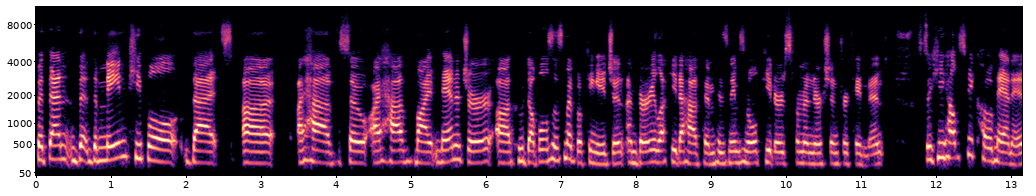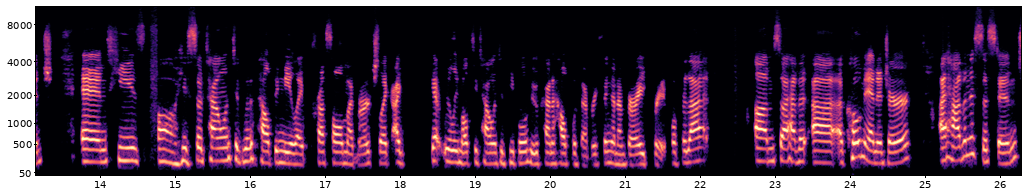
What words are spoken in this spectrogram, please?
but then the, the main people that uh, I have, so I have my manager uh, who doubles as my booking agent. I'm very lucky to have him. His name's Noel Peters from Inertia Entertainment. So he helps me co-manage, and he's oh he's so talented with helping me like press all my merch. Like I get really multi-talented people who kind of help with everything, and I'm very grateful for that. Um, so I have a, a co-manager. I have an assistant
